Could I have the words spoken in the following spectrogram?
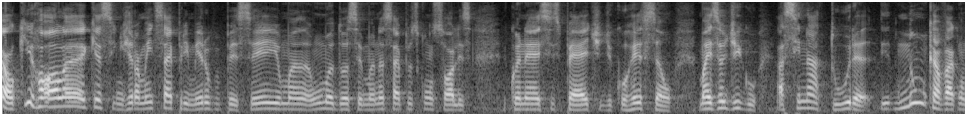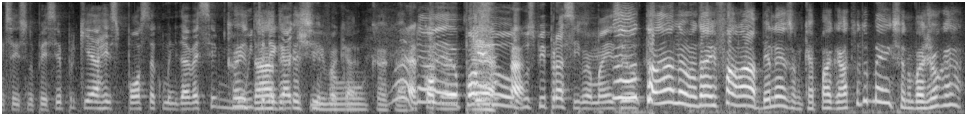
é, o que rola é que assim, geralmente sai primeiro pro PC e uma, uma duas semanas sai pros consoles quando é esses patch de correção. Mas eu digo, assinatura, nunca vai acontecer isso no PC porque a resposta da comunidade vai ser muito Cuidado negativa, com esse cara. nunca, É, cara. Não, eu posso É. cuspir pra cima, mas Não, eu, tá, não, daí falar, ah, beleza, não quer pagar, tudo bem, você não vai jogar.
